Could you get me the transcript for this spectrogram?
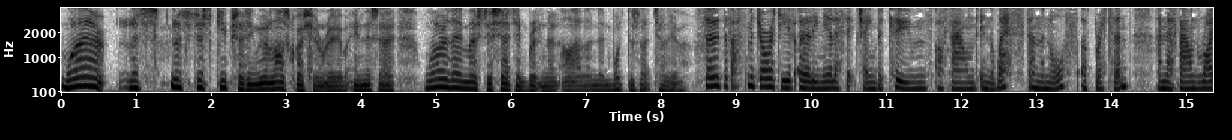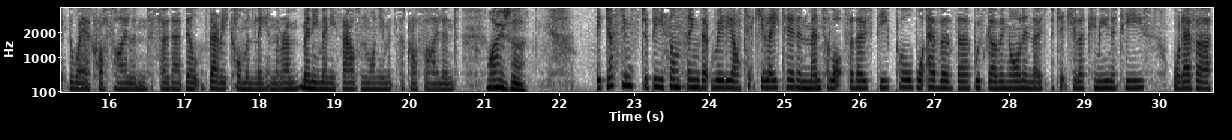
where let's let's just keep setting the last question really in this area. Where are they mostly set in Britain and Ireland, and what does that tell you? So the vast majority of early Neolithic chamber tombs are found in the west and the north of Britain, and they're found right the way across Ireland. So they're built very commonly, and there are many many thousand monuments across Ireland. Why is that? It just seems to be something that really articulated and meant a lot for those people, whatever the, was going on in those particular communities, whatever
